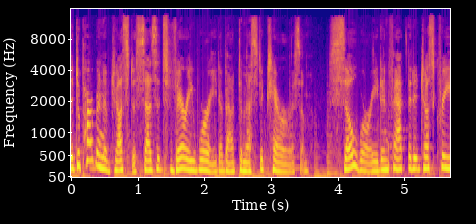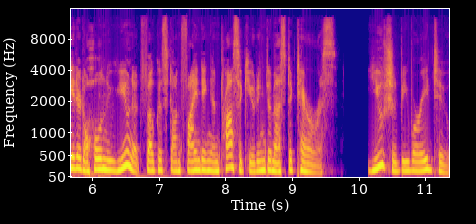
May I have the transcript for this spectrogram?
The Department of Justice says it's very worried about domestic terrorism. So worried, in fact, that it just created a whole new unit focused on finding and prosecuting domestic terrorists. You should be worried too.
